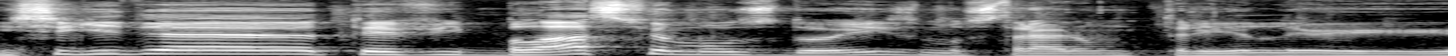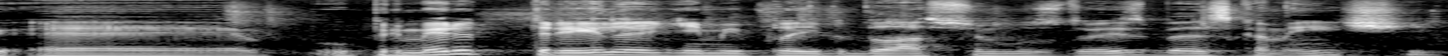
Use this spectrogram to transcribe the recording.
Em seguida, teve Blasphemous 2, mostraram um trailer, é, o primeiro trailer gameplay do Blasphemous 2, basicamente,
